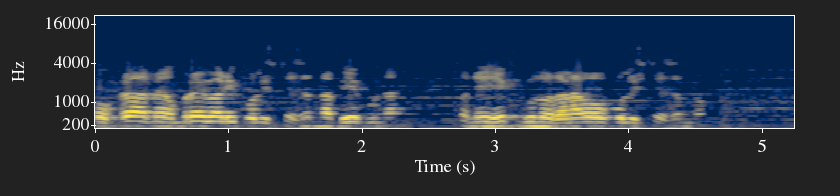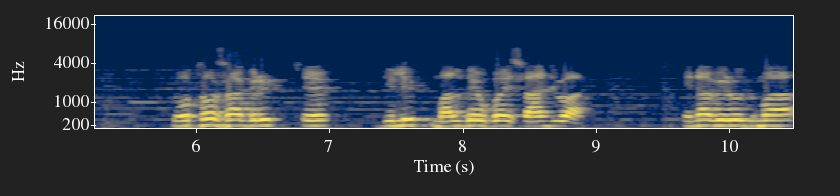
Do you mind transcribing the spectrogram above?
ખોખરા અને અમરાઈવાડી પોલીસ સ્ટેશનના બે ગુના અને એક ગુનો રાણાવાવ પોલીસ સ્ટેશનનો. ચોથો સાગરિત છે, દિલીપ માલદેવભાઈ સાંજવા. એના વિરુદ્ધમાં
